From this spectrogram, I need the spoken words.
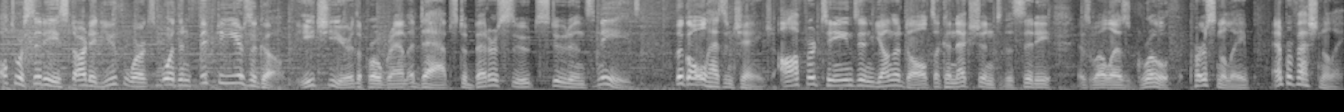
Baltimore City started YouthWorks more than 50 years ago. Each year, the program adapts to better suit students' needs. The goal hasn't changed offer teens and young adults a connection to the city as well as growth personally and professionally.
